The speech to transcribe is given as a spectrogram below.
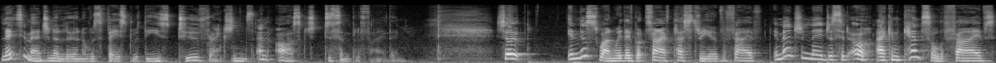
Let's imagine a learner was faced with these two fractions and asked to simplify them. So in this one where they've got 5 plus 3 over 5, imagine they just said, oh, I can cancel the 5's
